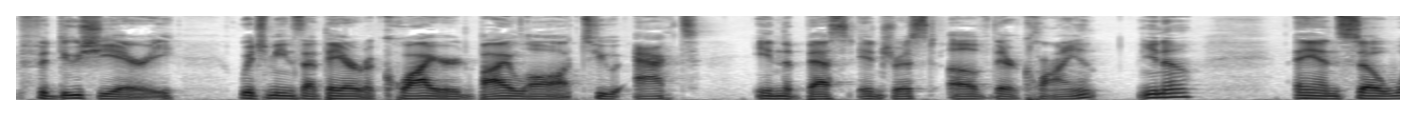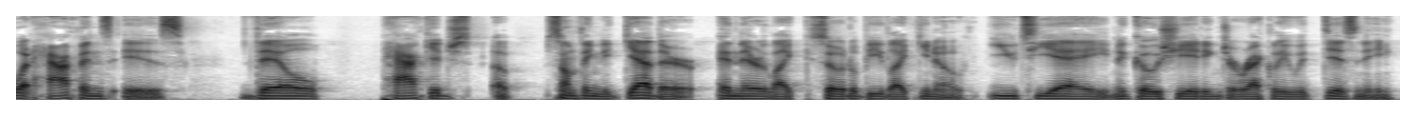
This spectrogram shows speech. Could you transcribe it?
fiduciary, which means that they are required by law to act in the best interest of their client. You know, and so what happens is they'll package up something together and they're like so it'll be like you know UTA negotiating directly with Disney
